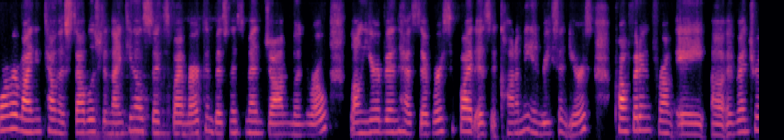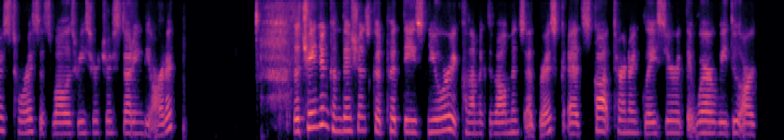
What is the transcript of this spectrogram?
former mining town established in 1906 by American businessman John Munro, Longyearbyen has diversified its economy in recent years, profiting from a uh, adventurous tourists as well as researchers studying the Arctic. The changing conditions could put these newer economic developments at risk. At Scott Turner Glacier, where we do our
